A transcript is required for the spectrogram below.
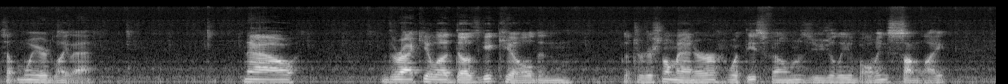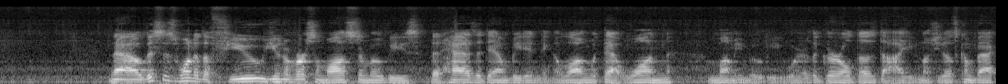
Something weird like that. Now, Dracula does get killed in the traditional manner with these films, usually involving sunlight. Now, this is one of the few Universal monster movies that has a downbeat ending, along with that one Mummy movie where the girl does die, even though she does come back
